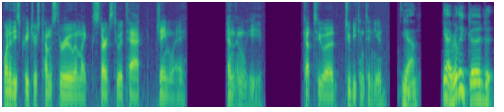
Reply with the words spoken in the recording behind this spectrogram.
one of these creatures comes through and like starts to attack Janeway. And then we cut to a to be continued. Yeah. Yeah, really good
